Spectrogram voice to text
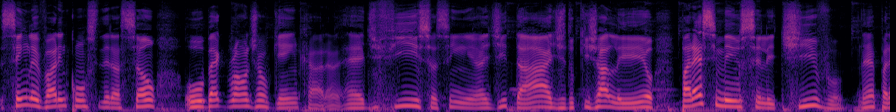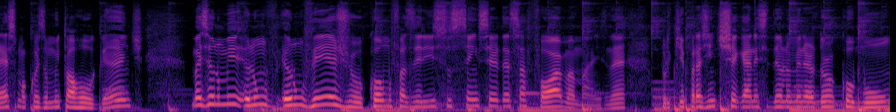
sem levar em consideração o background de alguém, cara. É difícil, assim, é de idade, do que já leu. Parece meio seletivo, né? Parece uma coisa muito arrogante, mas eu não, me, eu, não, eu não vejo como fazer isso sem ser dessa forma mais, né? Porque pra gente chegar nesse denominador comum,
